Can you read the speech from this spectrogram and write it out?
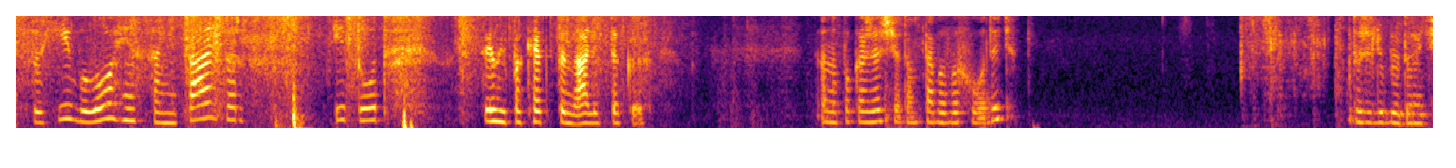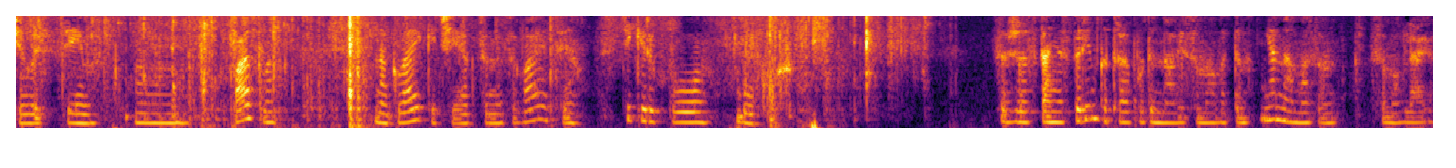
Сухі, вологі, санітайзер. І тут цілий пакет пеналів таких. Ану, покажи, що там в тебе виходить. Дуже люблю, до речі, ось ці пазли, наклейки, чи як це називається, стікери по буквах. Це вже остання сторінка, треба буде нові замовити. Я на Amazon замовляю.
